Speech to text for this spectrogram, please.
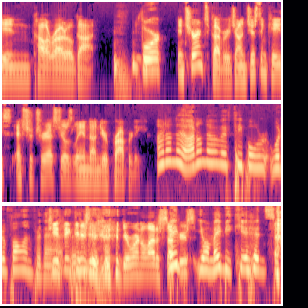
in Colorado got for insurance coverage on just in case extraterrestrials land on your property. I don't know. I don't know if people would have fallen for that. Do you think there's a, there weren't a lot of suckers? Maybe, you know, maybe kids.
